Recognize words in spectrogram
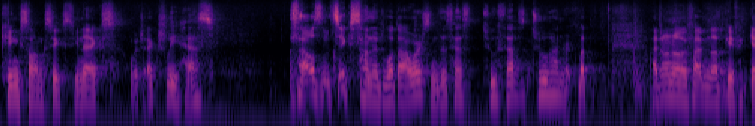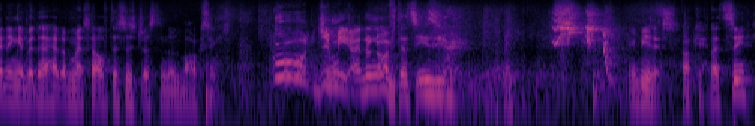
Kingsong 16X, which actually has 1600 watt hours and this has 2200 but I don't know if I'm not getting a bit ahead of myself. This is just an unboxing. Oh Jimmy I don't know if that's easier. Maybe it is. Okay let's see.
